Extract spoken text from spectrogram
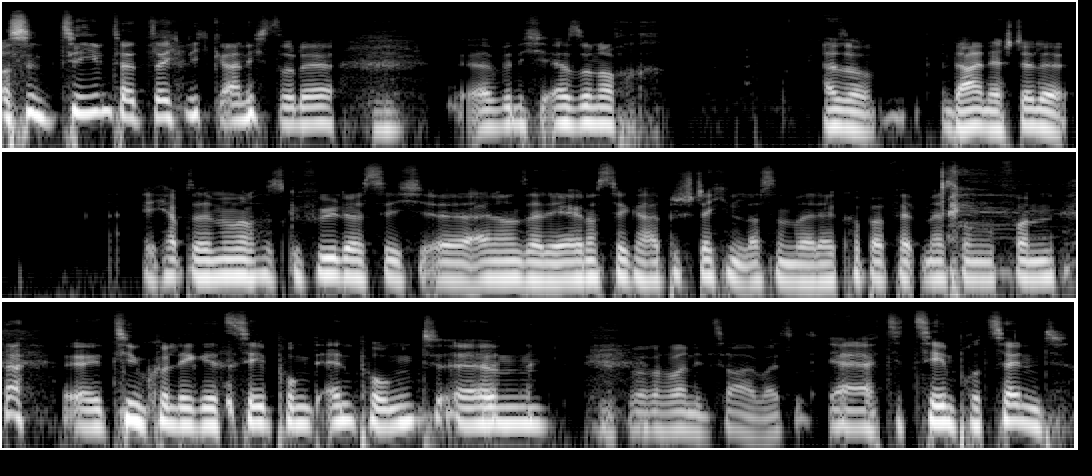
aus dem Team tatsächlich gar nicht so der, äh, bin ich eher so noch, also da an der Stelle, ich habe da immer noch das Gefühl, dass sich äh, einer unserer Diagnostiker hat bestechen lassen bei der Körperfettmessung von äh, Teamkollege C.N. Ähm, Was war die Zahl, weißt du's? ja, 10 Prozent.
